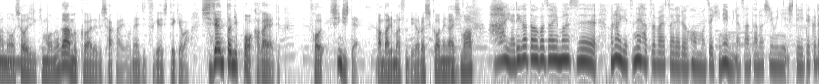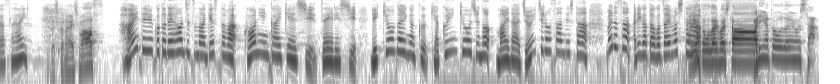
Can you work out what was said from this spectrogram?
あの正直者が報われる社会をね実現していけば自然と日本は輝いていく。そう信じて頑張りますんでよろしくお願いします。はいありがとうございます。来月ね発売される本もぜひね皆さん楽しみにしていてください。よろしくお願いしますはいということで本日のゲストは公認会計士税理士立教大学客員教授の前田純一郎さんでした。前田さんありがとうございました。ありがとうございました。ありがとうございました。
